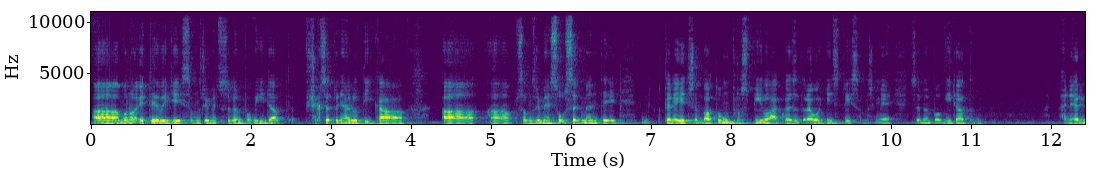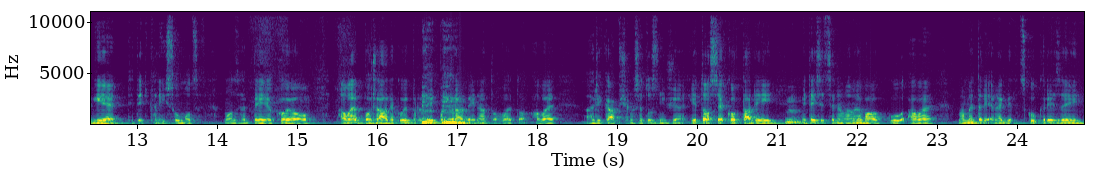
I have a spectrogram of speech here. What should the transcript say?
A ono i ty lidi, samozřejmě, co se budeme povídat, všech se to nějak dotýká a, a samozřejmě jsou segmenty, které třeba tomu prospívá, jako je zdravotnictví, samozřejmě se budeme povídat, energie, ty teďka nejsou moc moc happy, jako jo, ale pořád jakoby prodej potravy na tohleto, ale říkám, všechno se to snižuje. Je to asi jako tady, hmm. my tady sice nemáme válku, ale máme tady energetickou krizi,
